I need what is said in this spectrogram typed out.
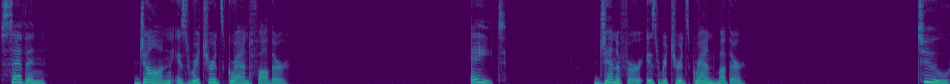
7. John is Richard's grandfather. 8. Jennifer is Richard's grandmother. 2.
